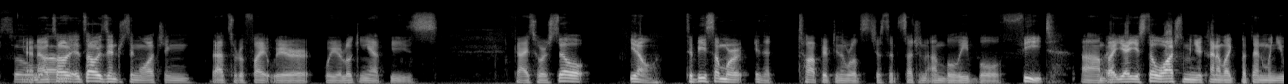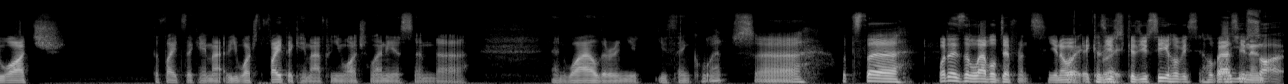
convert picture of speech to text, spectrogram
So yeah, no, it's um, always, it's always interesting watching that sort of fight where where you're looking at these guys who are still, you know, to be somewhere in the top 50 in the world is just such an unbelievable feat. Um, right. But yeah, you still watch them and you're kind of like, but then when you watch the fights that came out, you watch the fight that came after, and you watch Helenius and uh, and Wilder, and you you think, what's uh, what's the what is the level difference? You know, because right, right. you because you see Hovasian, well, and saw,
